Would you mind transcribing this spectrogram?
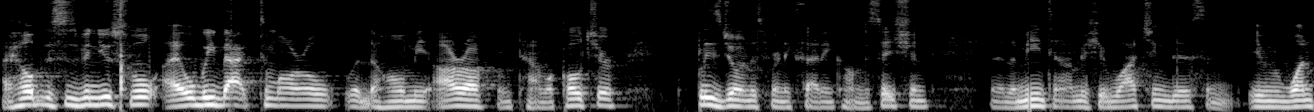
I hope this has been useful. I will be back tomorrow with the homie Ara from Tamil Culture please join us for an exciting conversation. And in the meantime, if you're watching this and even 1%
